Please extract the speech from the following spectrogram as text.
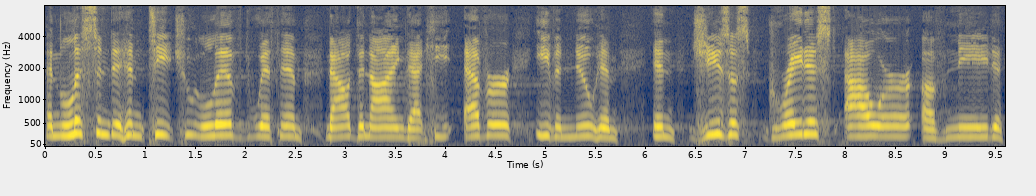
and listened to him teach, who lived with him, now denying that he ever even knew him in Jesus' greatest hour of need,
